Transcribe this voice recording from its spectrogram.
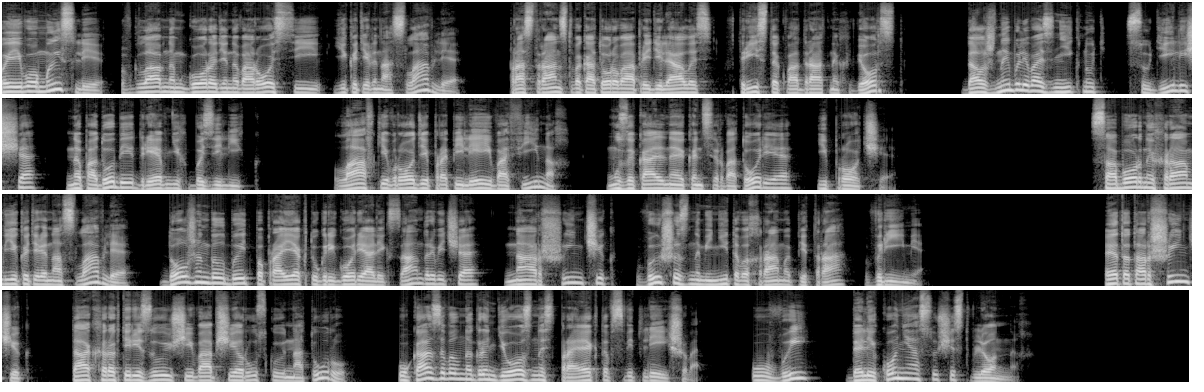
По его мысли, в главном городе Новороссии Екатеринославле, пространство которого определялось в 300 квадратных верст, должны были возникнуть судилища наподобие древних базилик, лавки вроде пропилей в Афинах, музыкальная консерватория и прочее. Соборный храм в Екатеринославле должен был быть по проекту Григория Александровича на аршинчик выше знаменитого храма Петра в Риме. Этот аршинчик, так характеризующий вообще русскую натуру, указывал на грандиозность проектов Светлейшего, увы, далеко не осуществленных.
